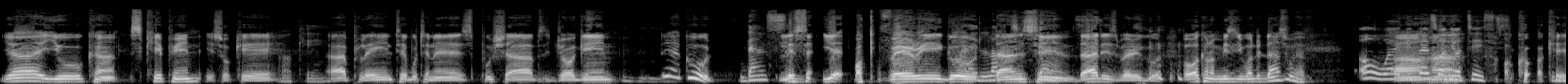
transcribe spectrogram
Yeah, you can. Skipping is okay. Okay. Uh, playing table tennis, push-ups, jogging. They are good. Dancing. Listen, yeah, okay, very good. I love to Dancing, that is very good. but what kind of music you want to dance with? Oh, well, it depends on Uh-huh. your taste. Co- Okay,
